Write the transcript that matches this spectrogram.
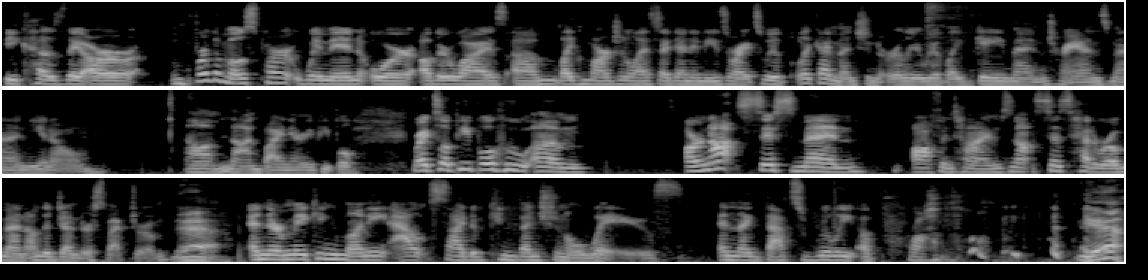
because they are for the most part women or otherwise um, like marginalized identities right so we have like i mentioned earlier we have like gay men trans men you know um, non-binary people right so people who um, are not cis men oftentimes not cis hetero men on the gender spectrum. Yeah. And they're making money outside of conventional ways. And like that's really a problem. Yeah.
